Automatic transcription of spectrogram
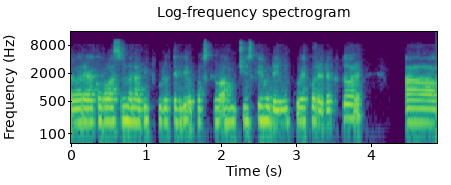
Reagovala jsem na nabídku do tehdy Opavského a Hlučínského deníku jako redaktor a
